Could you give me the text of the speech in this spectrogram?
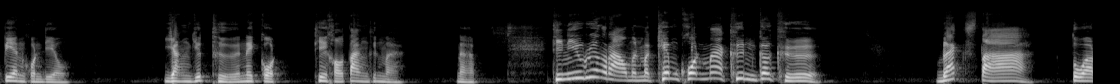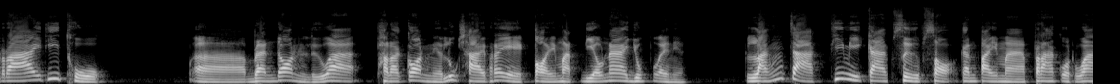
เปียนคนเดียว ยังยึดถือในกฎที่เขาตั้งขึ้นมานะครับ ทีนี้เรื่องราวมันมาเข้มข้นมากขึ้นก็คือ Black Star ตัวร้ายที่ถูกแบรนดอนหรือว่าพารากอนเนี่ยลูกชายพระเอกต่อยหมัดเดียวหน้ายุบไปเนี่ยหลังจากที่มีการสืบเสาะกันไปมาปรากฏว่า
